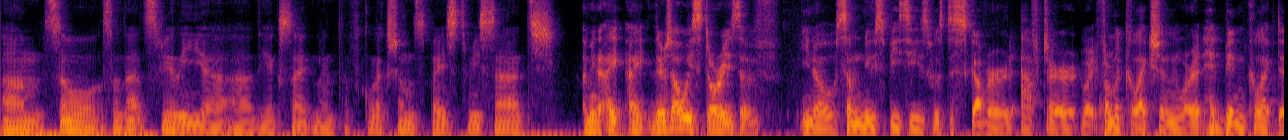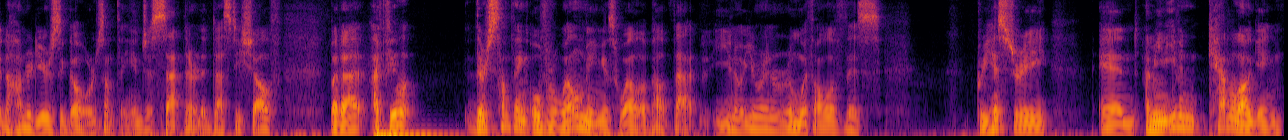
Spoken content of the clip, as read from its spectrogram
Um, so, so that's really uh, uh, the excitement of collections-based research. I mean, I, I there's always stories of you know some new species was discovered after from a collection where it had been collected 100 years ago or something and just sat there in a dusty shelf. But uh, i feel there's something overwhelming as well about that. You know you're in a room with all of this prehistory and i mean even cataloging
